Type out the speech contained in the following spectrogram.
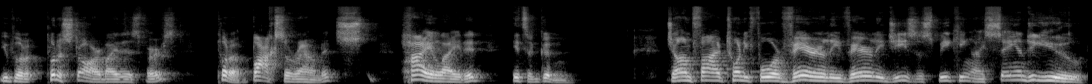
You put a, put a star by this verse, put a box around it, highlighted. It's a good one. John 5 24, verily, verily, Jesus speaking, I say unto you,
